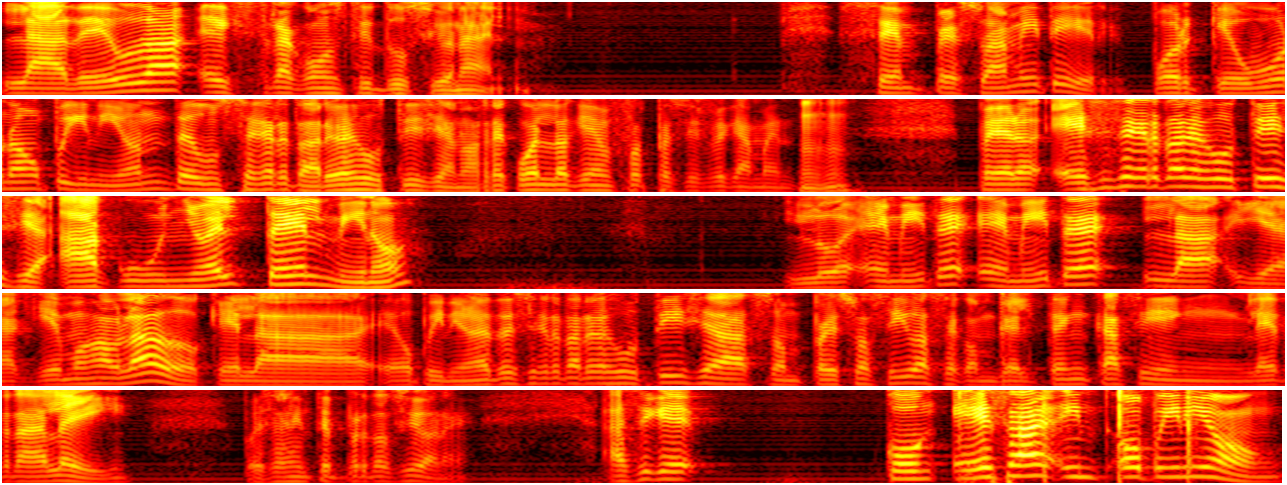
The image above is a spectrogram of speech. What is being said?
la deuda extraconstitucional se empezó a emitir porque hubo una opinión de un secretario de justicia, no recuerdo quién fue específicamente, pero ese secretario de justicia acuñó el término, lo emite, emite la, y aquí hemos hablado que las opiniones del secretario de justicia son persuasivas, se convierten casi en letra de ley, pues esas interpretaciones. Así que con esa in- opinión,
